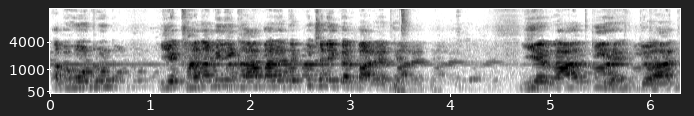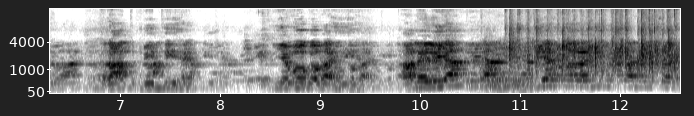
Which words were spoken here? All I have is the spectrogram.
अब होंठ होंठ ये खाना भी नहीं खा पा रहे थे, कुछ नहीं कर पा रहे थे। ये रात की है, जो आज रात बीती है। ये वो गवाही है। हालेलुया। ये हमारा जीवन का नेचर है।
